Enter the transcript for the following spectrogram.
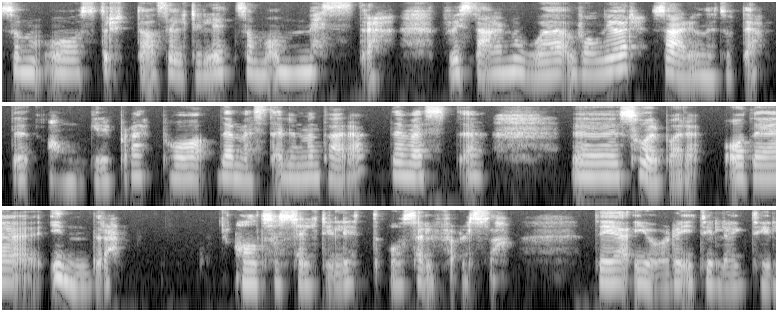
Som å strutte av selvtillit, som å mestre. For hvis det er noe vold gjør, så er det jo nettopp det. Det angriper deg på det mest elementære, det mest eh, eh sårbare og det indre. Altså selvtillit og selvfølelse. Det gjør det i tillegg til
